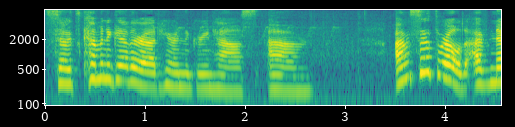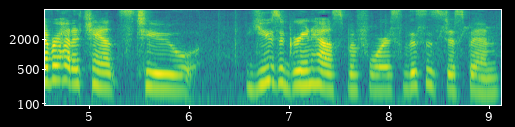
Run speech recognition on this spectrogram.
So it's coming together out here in the greenhouse. Um, I'm so thrilled. I've never had a chance to use a greenhouse before, so this has just been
